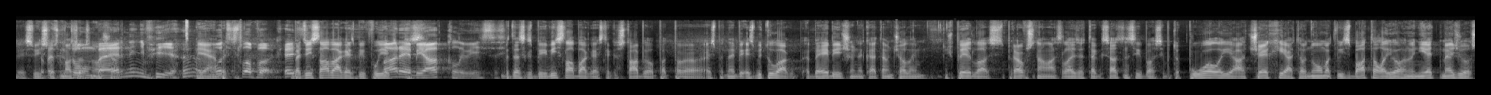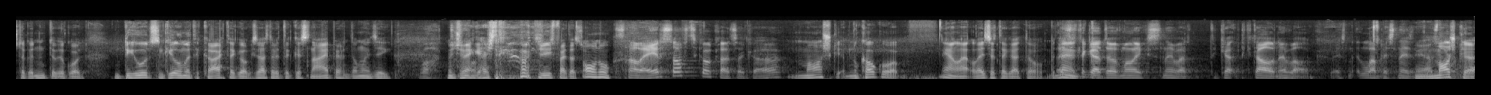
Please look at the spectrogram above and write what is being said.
Es visus Tas mazos bērniņi bija. Jā, tas labākais. Bet vislabākais bija fuja. Pārējie bija akli visi. Bet tas, kas bija vislabākais, tas bija stabils. Pat, pa- es, pat nebiju, es biju tuvāk bērnam nekā tam čalim. Viņš piedalās profesionālās laizertagas sacensībās, ja tur Polijā, Čehijā, tev nomet visu bataljonu, viņi iet mežos, tagad nu, ir kaut kāda 20 km kārta, kaut kas tāds, kā sniper un tam līdzīgi. Vā. Viņš vienkārši viņš vispār tas, oh, nu, Tas nav airsoft kaut kāds. Kā? moški, nu kaut ko, jā, tev. Bet, Es ne, tikai to, man liekas, nevaru tik, tik tālu nevelku. Es, ne- labi, es nezinu. jā, kas moška,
